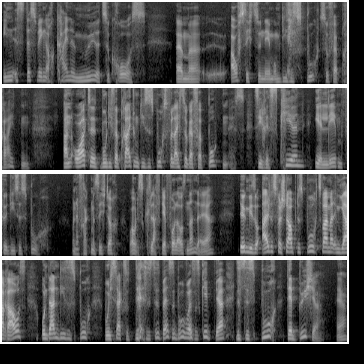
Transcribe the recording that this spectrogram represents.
ihnen ist deswegen auch keine Mühe zu groß, ähm, äh, auf sich zu nehmen, um dieses Buch zu verbreiten. An Orte, wo die Verbreitung dieses Buchs vielleicht sogar verboten ist. Sie riskieren ihr Leben für dieses Buch. Und dann fragt man sich doch, wow, das klafft ja voll auseinander, ja? Irgendwie so altes, verstaubtes Buch, zweimal im Jahr raus und dann dieses Buch, wo ich sage, so, das ist das beste Buch, was es gibt, ja? Das ist das Buch der Bücher, ja?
